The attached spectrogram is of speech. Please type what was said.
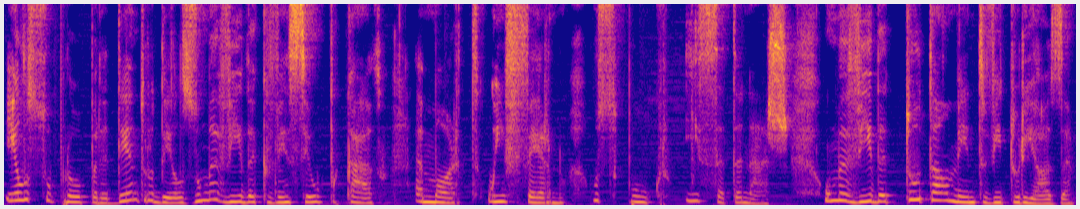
ele soprou para dentro deles uma vida que venceu o pecado, a morte, o inferno, o sepulcro e Satanás. Uma vida totalmente vitoriosa.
